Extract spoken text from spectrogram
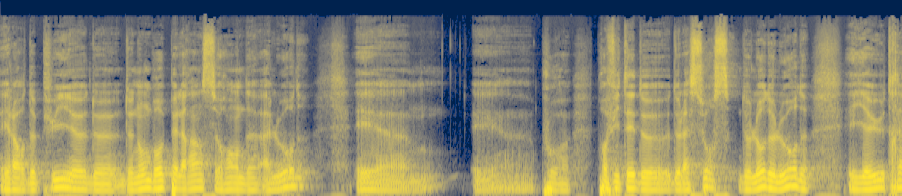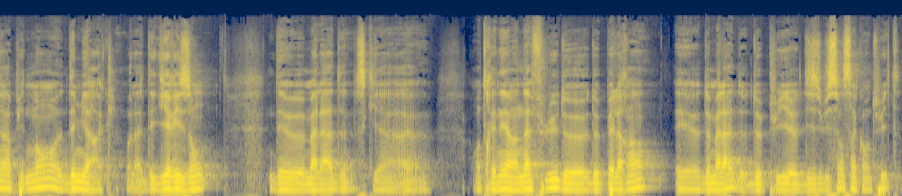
Et alors depuis, euh, de, de nombreux pèlerins se rendent à Lourdes et et pour profiter de, de, la source de l'eau de Lourdes. Et il y a eu très rapidement des miracles, voilà, des guérisons des malades, ce qui a entraîné un afflux de, pèlerins et de malades depuis 1858.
